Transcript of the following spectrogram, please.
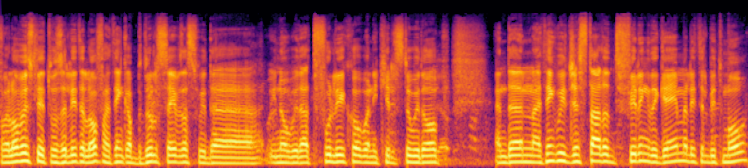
well. Obviously, it was a little off. I think Abdul saved us with uh, you know with that full eco when he kills two with op, yep. and then I think we just started feeling the game a little bit more.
